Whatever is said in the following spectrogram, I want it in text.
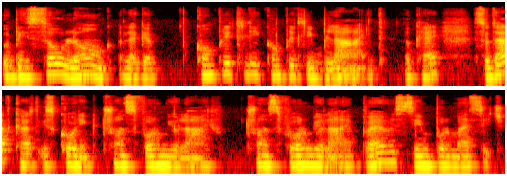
We've been so long like a completely completely blind okay? So that card is calling transform your life transform your life. Very simple message.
